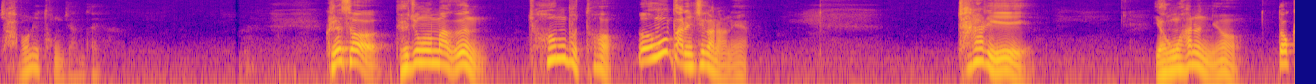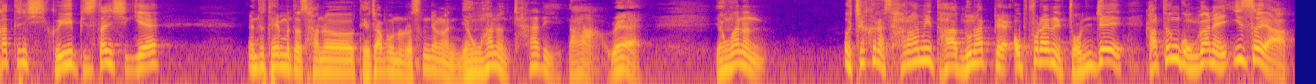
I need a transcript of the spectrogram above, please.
자본이 통제한다. 그래서 대중음악은 처음부터 너무 빠른 시간 안에 차라리 영화는요 똑같은 시, 거의 비슷한 시기에 엔터테인먼트 산업 대자본으로 성장한 영화는 차라리 나 왜? 영화는 어쨌거나 사람이 다 눈앞에 오프라인에 존재 같은 공간에 있어야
